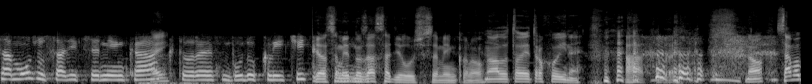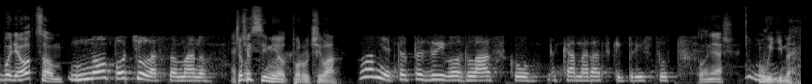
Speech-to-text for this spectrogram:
Sa môžu sadiť semienka, Hej. ktoré budú klíčiť. Ja som jedno zasadil už semienko, no. No ale to je trochu iné. Aha, dobre. No, samo bude otcom. No, počula som, áno. Čo by si mi odporúčila? Hlavne trpezlivosť, lásku, kamarátsky prístup. Plňaš? Uvidíme.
